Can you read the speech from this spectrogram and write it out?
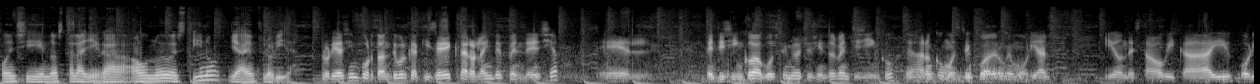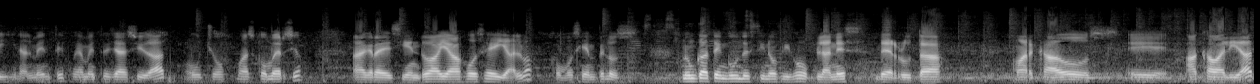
coincidiendo hasta la llegada a un nuevo destino ya en Florida. Florida es importante porque aquí se declaró la independencia el 25 de agosto de 1825. Dejaron como este cuadro memorial y donde estaba ubicada ahí originalmente. Obviamente ya es ciudad, mucho más comercio. Agradeciendo allá a José y Alba, como siempre los nunca tengo un destino fijo planes de ruta marcados eh, a cabalidad.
